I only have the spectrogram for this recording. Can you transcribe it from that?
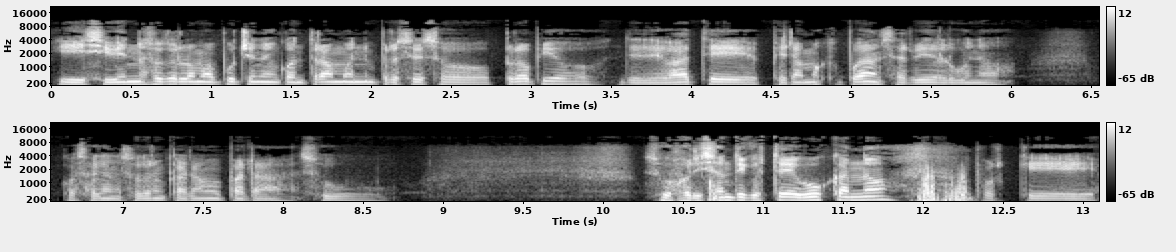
Y si bien nosotros los mapuches nos encontramos en un proceso propio de debate esperamos que puedan servir algunas cosas que nosotros encaramos para su sus horizontes que ustedes buscan no porque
